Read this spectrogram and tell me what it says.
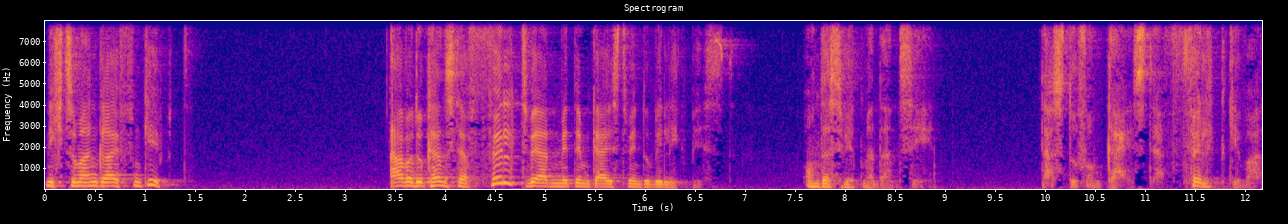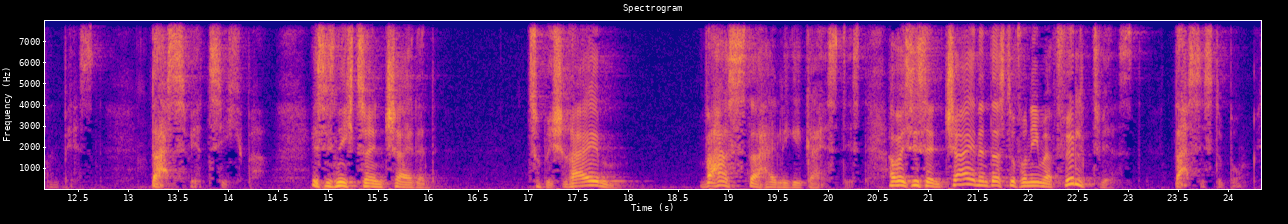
nicht zum Angreifen gibt. Aber du kannst erfüllt werden mit dem Geist, wenn du willig bist. Und das wird man dann sehen, dass du vom Geist erfüllt geworden bist. Das wird sichtbar. Es ist nicht so entscheidend zu beschreiben, was der Heilige Geist ist. Aber es ist entscheidend, dass du von ihm erfüllt wirst. Das ist der Punkt.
